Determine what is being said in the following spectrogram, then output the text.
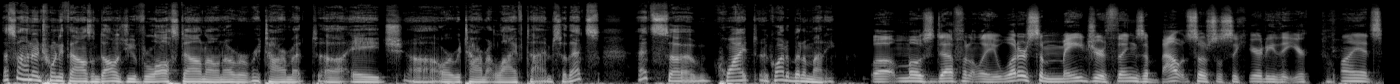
that's $120,000 you've lost down on over retirement uh, age uh, or retirement lifetime. So that's that's uh, quite quite a bit of money. Well, most definitely. What are some major things about Social Security that your clients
